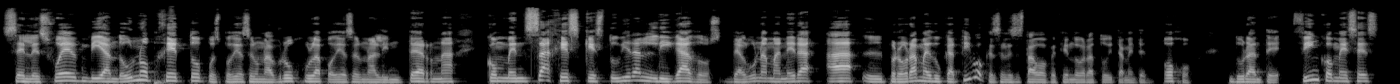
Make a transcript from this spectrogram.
se les fue enviando un objeto, pues podía ser una brújula, podía ser una linterna, con mensajes que estuvieran ligados de alguna manera al programa educativo que se les estaba ofreciendo gratuitamente. Ojo, durante cinco meses,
